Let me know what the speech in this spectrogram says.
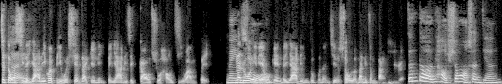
这东西的压力会比我现在给你的压力是高出好几万倍。那如果你连我给你的压力你都不能接受了，那你怎么当艺人？真的，你好凶哦，瞬间。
